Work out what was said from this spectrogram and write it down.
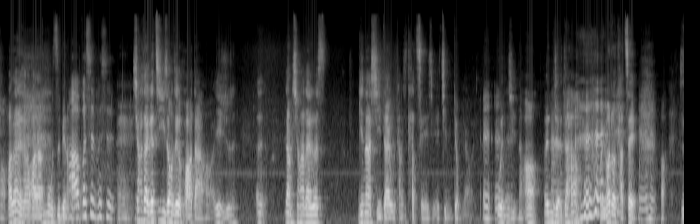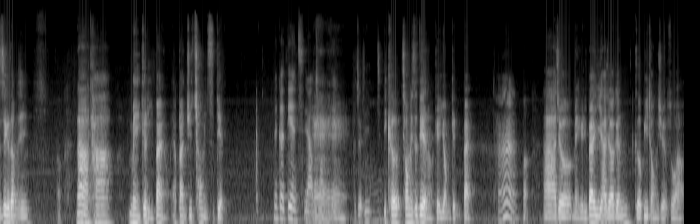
哦，华达奶茶，华达木字边的。好，不是不是。哎，新华大哥记忆中这个华达哈，也许就是呃，让新华大哥。囡仔时代有当时读册是一个真重要的，恩人啊，吼，恩人啊，为我都读册，啊，是这个东西。那他每个礼拜要搬去充一次电，那个电池要充电，就一一颗充一次电哦，可以用一个礼拜。啊，啊，就每个礼拜一他就要跟隔壁同学说啊，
